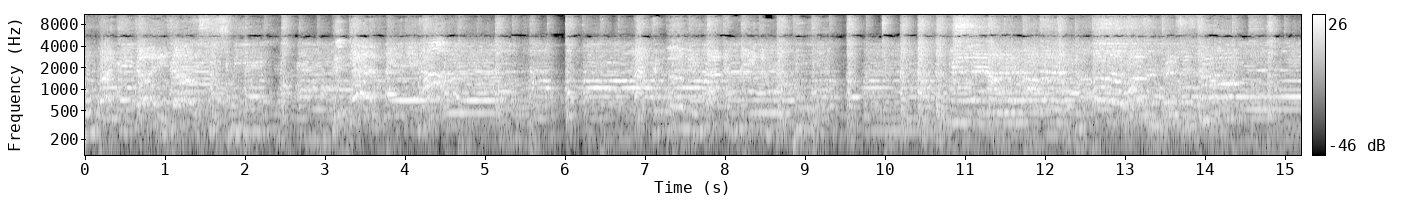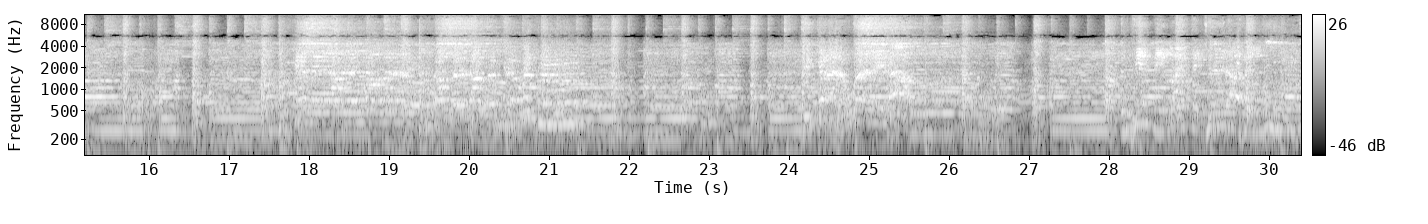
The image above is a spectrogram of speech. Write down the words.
Oh. hit me like they did on the.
